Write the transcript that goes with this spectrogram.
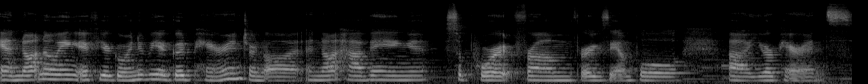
and not knowing if you're going to be a good parent or not and not having support from for example uh, your parents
